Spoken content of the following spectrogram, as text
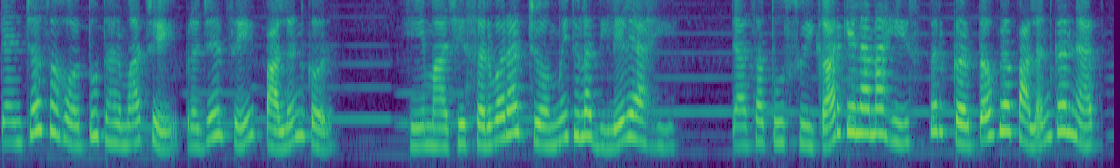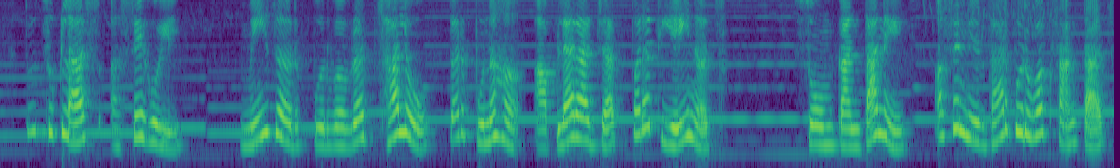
त्यांच्यासह तू धर्माचे प्रजेचे पालन कर. हे माझे सर्व राज्य मी तुला दिलेले आहे. त्याचा तू स्वीकार केला नाहीस तर कर्तव्य पालन करण्यात तू चुकलास असे होईल. मी जर पूर्वव्रत झालो तर पुनः आपल्या राज्यात परत येईनच. सोमकांताने असे निर्धारपूर्वक सांगताच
